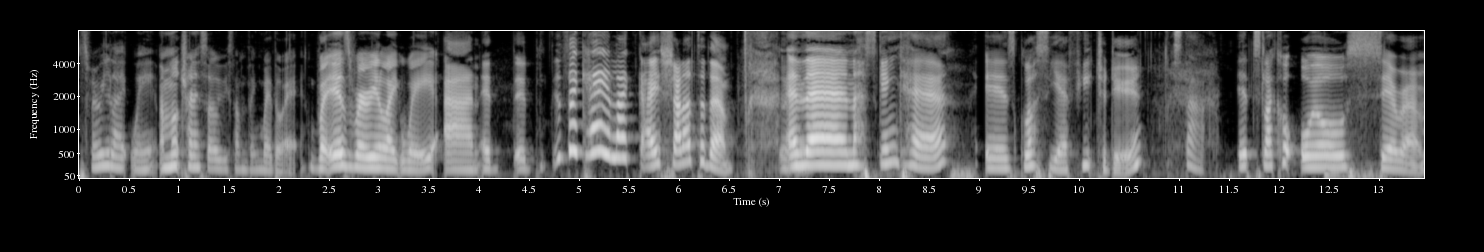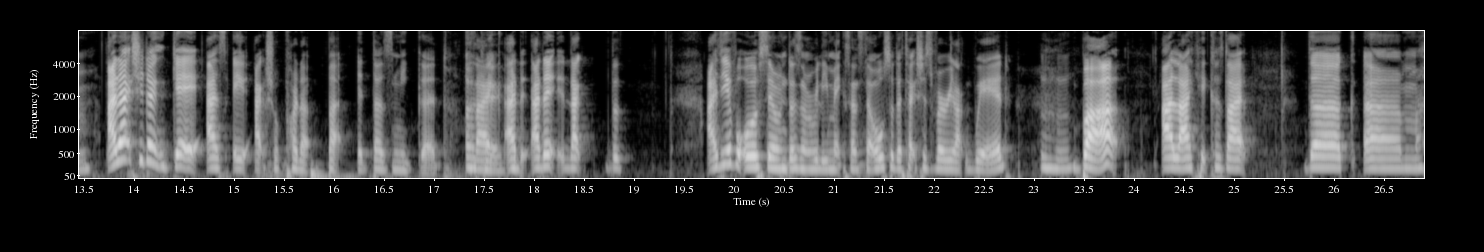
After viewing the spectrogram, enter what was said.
It's very lightweight. I'm not trying to sell you something by the way, but it is very lightweight and it, it it's okay. Like I shout out to them. Okay. And then skincare is Glossier Future Dew. what's that? It's like a oil serum. I actually don't get it as a actual product, but it does me good. Okay. Like I, I, don't like the idea of oil serum doesn't really make sense. And also the texture is very like weird, Mm-hmm. but I like it because like the um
